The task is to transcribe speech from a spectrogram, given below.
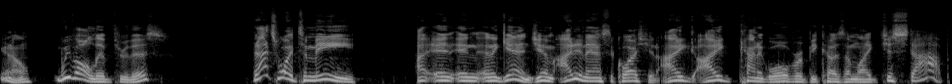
You know, we've all lived through this. That's why, to me, I, and, and, and again, Jim, I didn't ask the question. I, I kind of go over it because I'm like, just stop.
